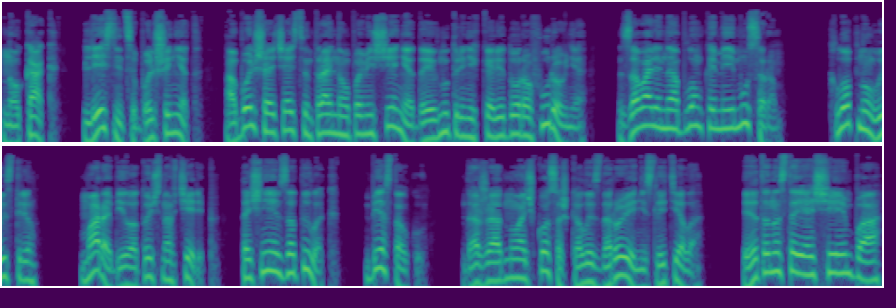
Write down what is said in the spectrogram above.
Но как? Лестницы больше нет, а большая часть центрального помещения, да и внутренних коридоров уровня, завалены обломками и мусором. Хлопнул выстрел. Мара била точно в череп, точнее в затылок, без толку. Даже одно очко со шкалы здоровья не слетело. Это настоящая имба.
